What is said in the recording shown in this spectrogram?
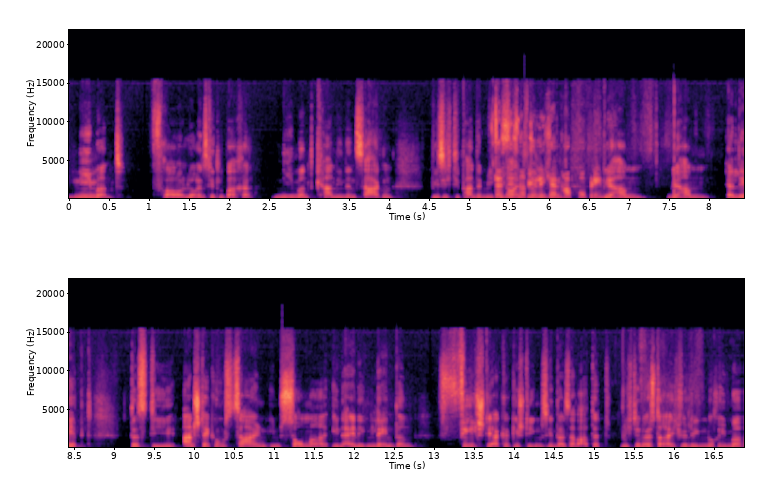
Niemand, Frau Lorenz-Tittelbacher, niemand kann Ihnen sagen, wie sich die Pandemie das genau entwickelt. Das ist natürlich ein Hauptproblem. Wir haben, wir haben erlebt, dass die Ansteckungszahlen im Sommer in einigen Ländern viel stärker gestiegen sind als erwartet. Nicht in Österreich, wir liegen noch immer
